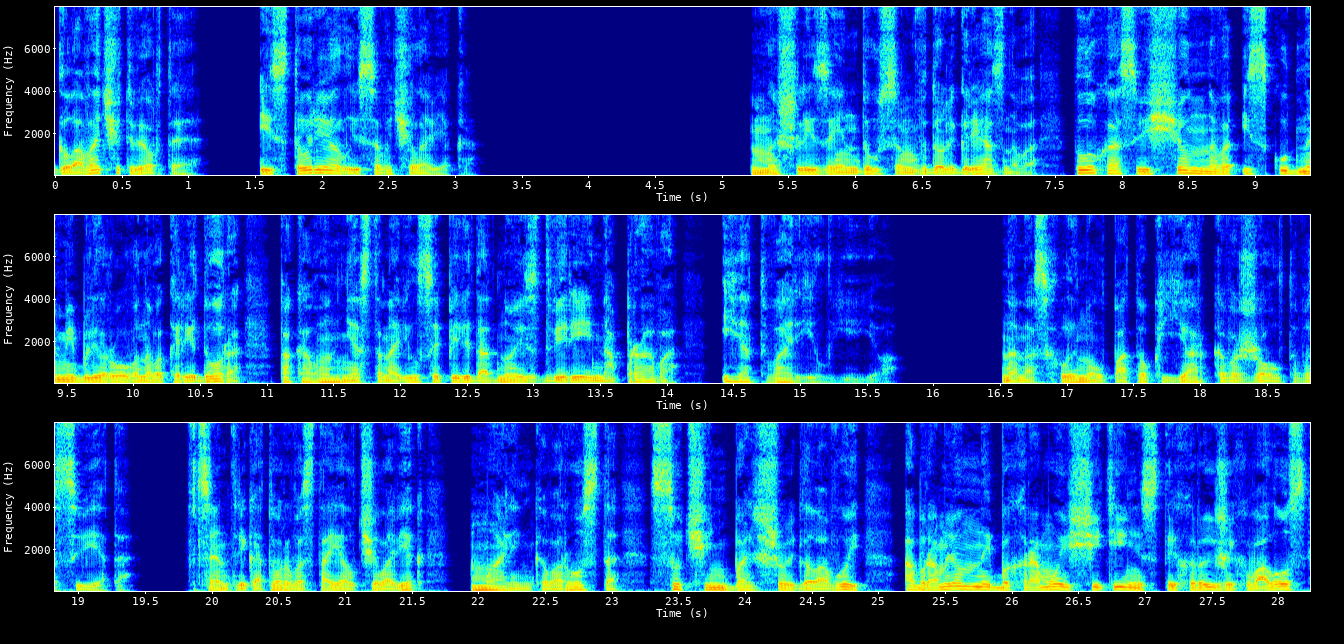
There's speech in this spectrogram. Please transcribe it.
Глава 4. История лысого человека. Мы шли за индусом вдоль грязного, плохо освещенного и скудно меблированного коридора, пока он не остановился перед одной из дверей направо и отворил ее. На нас хлынул поток яркого желтого света, в центре которого стоял человек маленького роста, с очень большой головой, обрамленной бахромой щетинистых рыжих волос,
